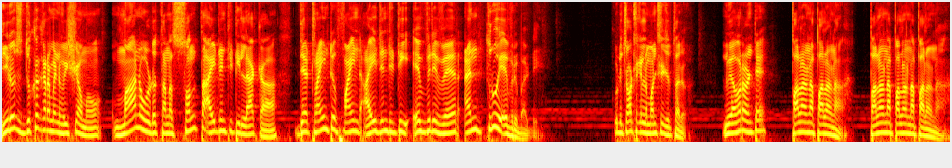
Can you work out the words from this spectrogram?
ఈరోజు దుఃఖకరమైన విషయము మానవుడు తన సొంత ఐడెంటిటీ లేక they trying to find identity everywhere and through everybody కొన్ని చోట్లకి వెళ్ళి మనుషులు చెప్తారు నువ్వెవరు అంటే? పలానా పలానా. పలానా పలానా పలానా.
